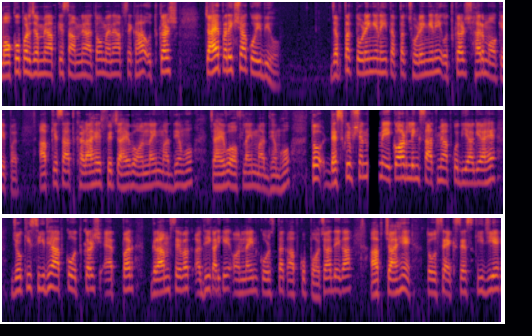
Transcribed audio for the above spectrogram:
मौक़ों पर जब मैं आपके सामने आता हूँ, मैंने आपसे कहा, उत्कर्ष, चाहे परीक्षा कोई भी हो, जब तक तोड़ेंगे नहीं, तब तक छोड़ेंगे नहीं, उत्कर्ष हर मौके पर आपके साथ खड़ा है, फिर चाहे वो ऑनलाइन माध्यम हो, चाहे वो ऑफलाइन माध्यम हो। तो डिस्क्रिप्शन में एक और लिंक साथ में आपको दिया गया है जो कि सीधे आपको उत्कर्ष ऐप पर ग्राम सेवक अधिकारी के ऑनलाइन कोर्स तक आपको पहुँचा देगा। आप चाहें तो उसे एक्सेस कीजिए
